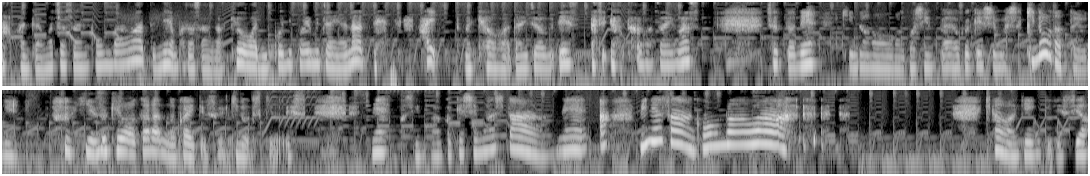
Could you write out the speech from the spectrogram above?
あ、パンちゃん、まささんこんばんはってね、まささんが今日はニコニコエミちゃんやなって。はい、今日は大丈夫です。ありがとうございます。ちょっとね、昨日はご心配おかけしました。昨日だったよね。日付わからんの書いてる昨日です、昨日です。ね、ご心配おかけしました。ね、あ、みねさん、こんばんは。今日は元気ですよ。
